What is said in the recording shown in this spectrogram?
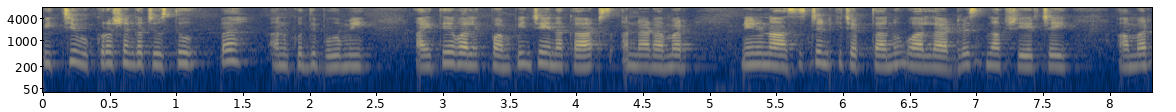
పిచ్చి ఉక్రోషంగా చూస్తూ ప అనుకుంది భూమి. అయితే వాళ్ళకి పంపించే నా కార్డ్స్ అన్నాడు అమర్. నేను నా అసిస్టెంట్కి చెప్తాను. వాళ్ళ అడ్రస్ నాకు షేర్ చేయి అమర్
